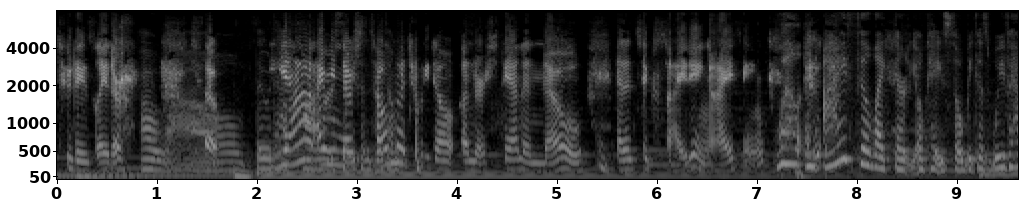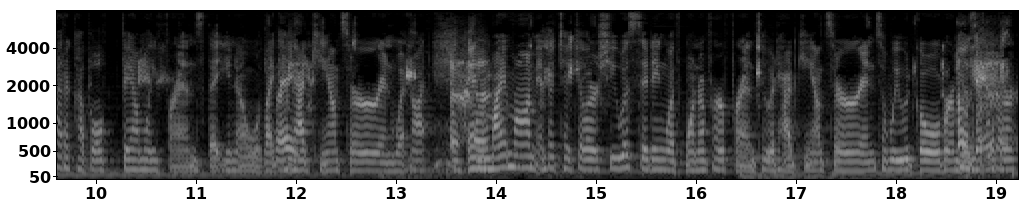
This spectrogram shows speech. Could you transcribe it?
two days later. Oh wow! have yeah, I mean, there's so much we don't understand and know, and it's exciting. I think. Well, and I feel like they're okay. So because we've had a couple family friends that you know, like Right. had cancer and whatnot, Uh-huh. and my mom in particular, she was sitting with one of her friends who had had cancer, and so we would go over and Oh, visit yeah. with her.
